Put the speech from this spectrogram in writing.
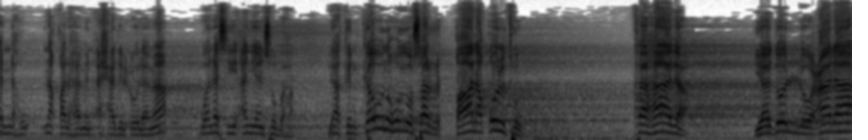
أنه نقلها من أحد العلماء ونسي أن ينسبها. لكن كونه يصرح. قال قلت فهذا يدل على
